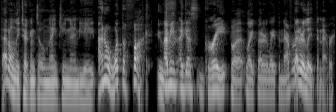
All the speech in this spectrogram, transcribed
That only took until 1998. i know what the fuck Oof. i mean i guess great but like better late than never Better late than never.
